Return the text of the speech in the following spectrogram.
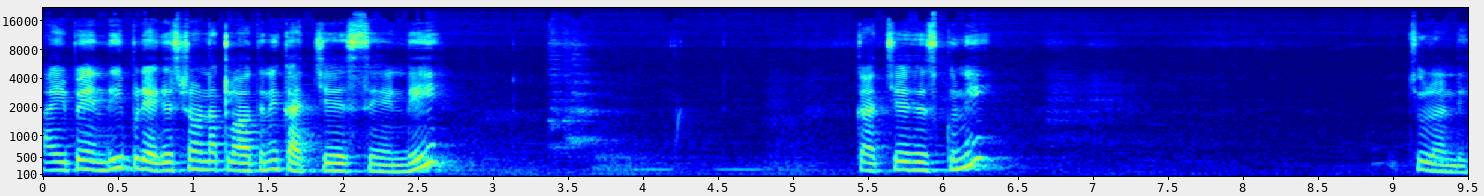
అయిపోయింది. ఇప్పుడు ఎగస్ట్రా ఉన్న క్లాత్ని కట్ చేసేయండి. కట్ చేసేసుకుని చూడండి.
